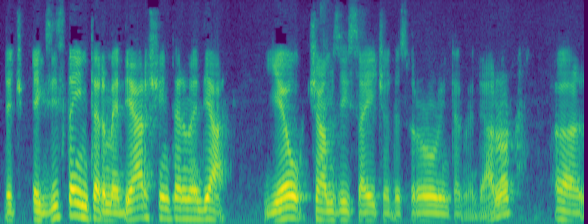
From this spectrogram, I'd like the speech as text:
Deci există intermediar și intermediar. Eu ce am zis aici despre rolul intermediarilor, uh,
